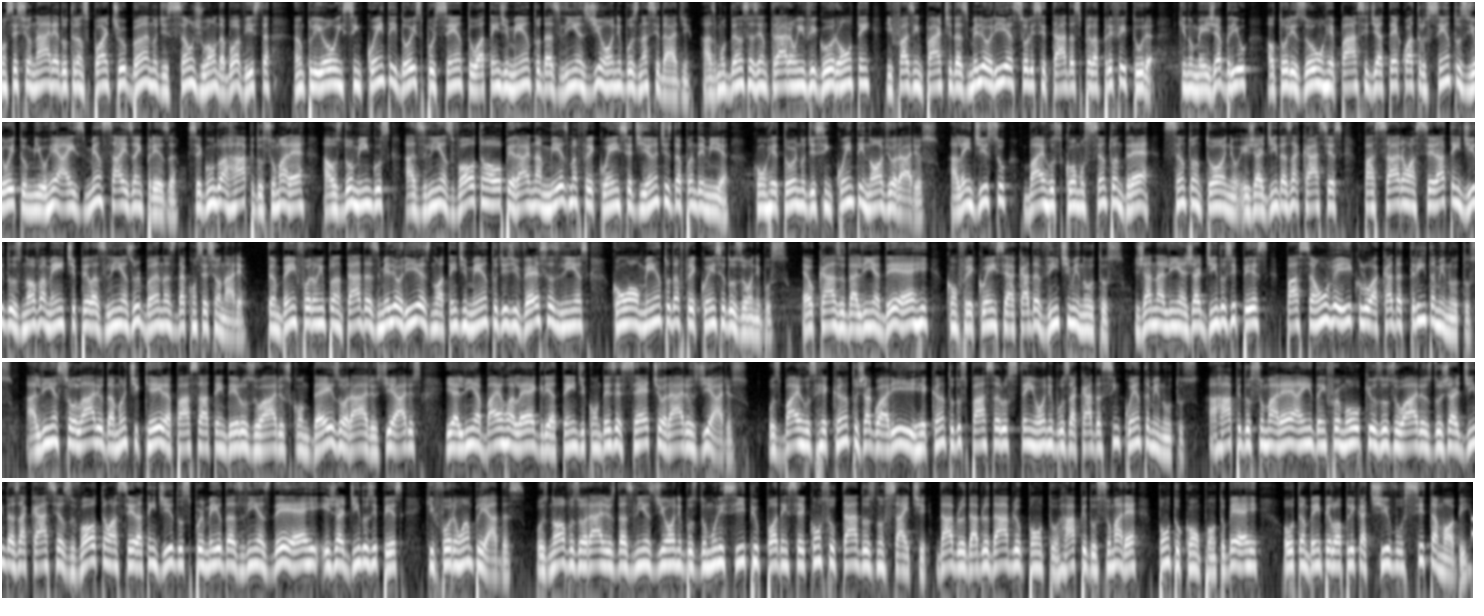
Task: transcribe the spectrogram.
concessionária do transporte urbano de São João da Boa Vista, ampliou em 52% o atendimento das linhas de ônibus na cidade. As mudanças entraram em vigor ontem e fazem parte das melhorias solicitadas pela prefeitura que no mês de abril autorizou um repasse de até 408 mil reais mensais à empresa. Segundo a Rápido Sumaré, aos domingos as linhas voltam a operar na mesma frequência de antes da pandemia, com retorno de 59 horários. Além disso, bairros como Santo André, Santo Antônio e Jardim das Acácias passaram a ser atendidos novamente pelas linhas urbanas da concessionária. Também foram implantadas melhorias no atendimento de diversas linhas com o aumento da frequência dos ônibus. É o caso da linha DR, com frequência a cada 20 minutos. Já na linha Jardim dos Ipês, passa um veículo a cada 30 minutos. A linha Solário da Mantiqueira passa a atender usuários com 10 horários diários e a linha Bairro Alegre atende com 17 horários diários. Os bairros Recanto Jaguari e Recanto dos Pássaros têm ônibus a cada 50 minutos. A Rápido Sumaré ainda informou que os usuários do Jardim das Acácias voltam a ser atendidos por meio das linhas DR e Jardim dos Ipês, que foram ampliadas. Os novos horários das linhas de ônibus do município podem ser consultados no site www.rapidosumaré.com.br ou também pelo aplicativo Citamob.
